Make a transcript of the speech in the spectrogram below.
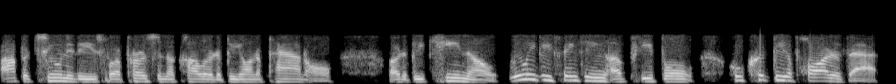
opportunities for a person of color to be on a panel or to be keynote, really be thinking of people who could be a part of that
